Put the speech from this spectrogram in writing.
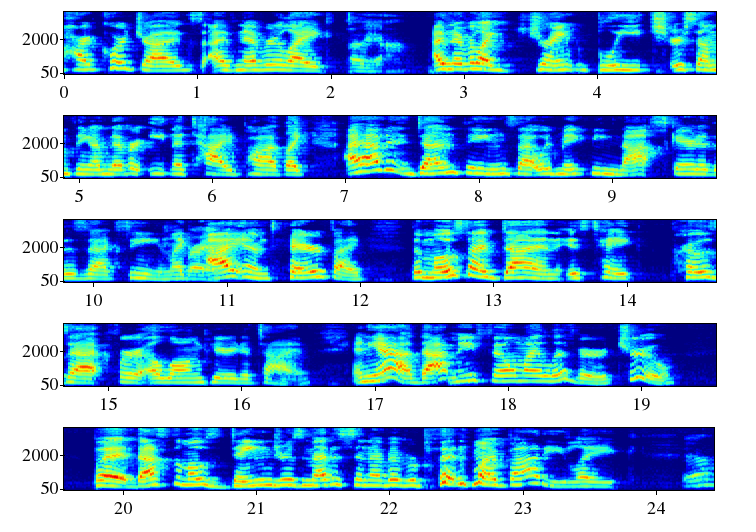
hardcore drugs. I've never like oh yeah. I've never like drank bleach or something. I've never eaten a Tide Pod. Like I haven't done things that would make me not scared of this vaccine. Like Right. I am terrified. The most I've done is take Prozac for a long period of time. And yeah, that may fail my liver. True. But that's the most dangerous medicine I've ever put in my body. Like Yeah.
